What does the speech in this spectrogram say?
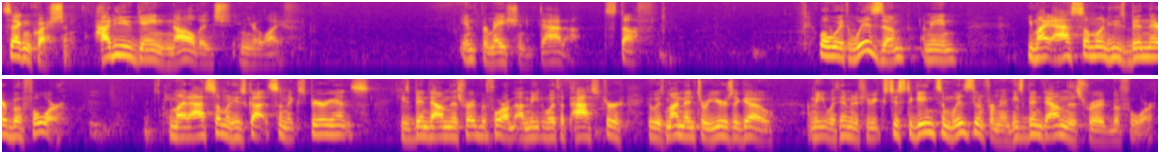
Second question How do you gain knowledge in your life? Information, data, stuff. Well, with wisdom, I mean, you might ask someone who's been there before. You might ask someone who's got some experience. He's been down this road before. I'm, I'm meeting with a pastor who was my mentor years ago I'll meet with him in a few weeks just to gain some wisdom from him. He's been down this road before,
